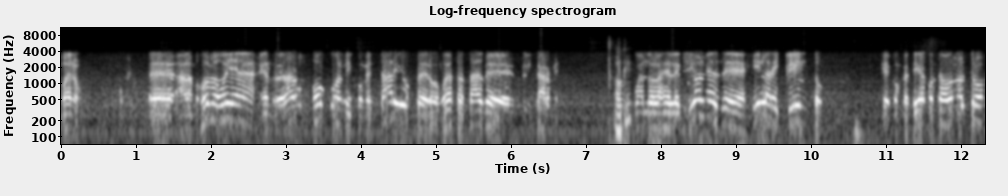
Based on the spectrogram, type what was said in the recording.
bueno, eh, a lo mejor me voy a enredar un poco en mis comentarios, pero voy a tratar de explicarme. Okay. Cuando las elecciones de Hillary Clinton, que competía contra Donald Trump,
